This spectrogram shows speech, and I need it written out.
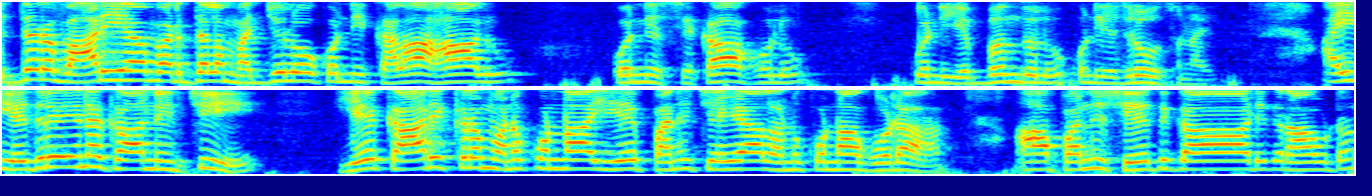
ఇద్దరు భార్యాభర్తల మధ్యలో కొన్ని కలహాలు కొన్ని సికాకులు కొన్ని ఇబ్బందులు కొన్ని ఎదురవుతున్నాయి. అవి ఎదురైన కాడి నుంచి ఏ కార్యక్రమం అనుకున్నా ఏ పని చేయాలనుకున్నా కూడా ఆ పని చేతికాడికి రావటం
